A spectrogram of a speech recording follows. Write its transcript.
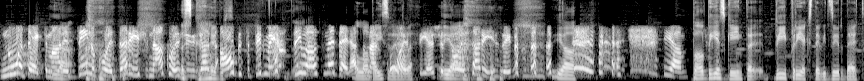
Noteikti, Mārija, es zinu, ko es darīšu nākošais gada augusta pirmajās divās nedēļās. ko izvēle. es tieši, Jā. to es arī zinu. Jā, Jā. paldies, Ginta. Bija prieks tevi dzirdēt.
